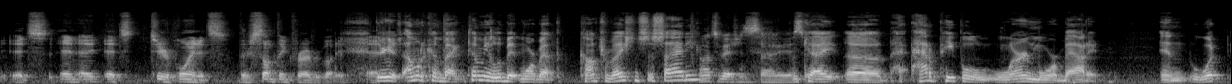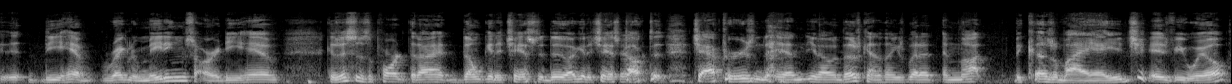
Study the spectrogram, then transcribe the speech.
it's and it's to your point. It's there's something for everybody. And- There is. I want to come back. Tell me a little bit more about the Conservation Society. Conservation Society. Yes. Okay, uh, how do people learn more about it? And what do you have regular meetings, or do you have? Because this is the part that I don't get a chance to do. I get a chance to talk to chapters and, and you know those kind of things, but I, am not because of my age, if you will,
